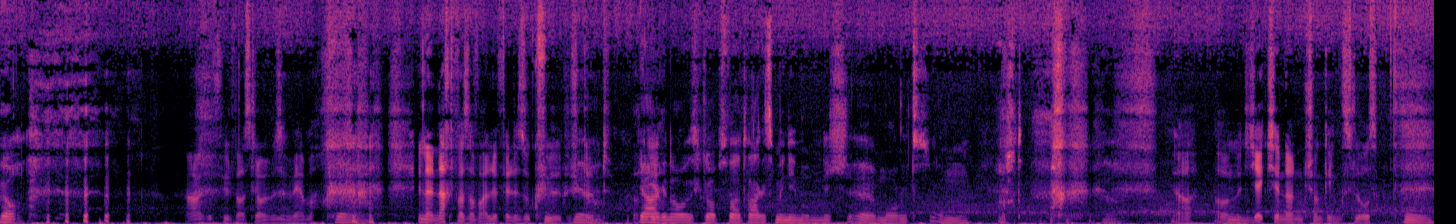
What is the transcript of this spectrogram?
Ja. Ja, gefühlt war es, glaube ich, ein bisschen wärmer. Ja, In der Nacht war es auf alle Fälle so kühl, bestimmt. Ja mir- genau. Ich glaube, es war Tagesminimum, nicht äh, morgens um 8. Ja, aber mit Mhm. Jäckchen dann schon ging es los. Hm.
